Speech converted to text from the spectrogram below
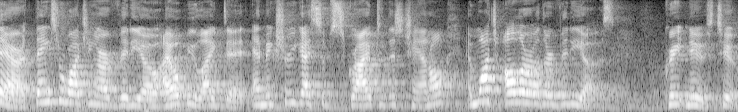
There, thanks for watching our video. I hope you liked it. And make sure you guys subscribe to this channel and watch all our other videos. Great news too.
